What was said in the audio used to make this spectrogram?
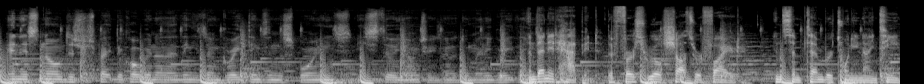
And it's no disrespect to Colby, and I think he's done great things in the sport. And he's he's still young, so he's gonna do many great things. And then it happened. The first real shots were fired in September 2019.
